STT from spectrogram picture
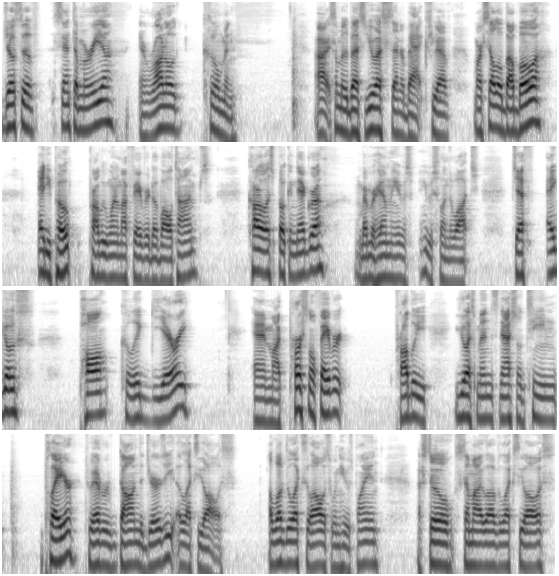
Joseph Santamaria, and Ronald Koeman. All right, some of the best U.S. center backs. You have Marcelo Balboa, Eddie Pope, probably one of my favorite of all times. Carlos Bocanegra, remember him? He was he was fun to watch. Jeff Agoos, Paul Caligiuri, and my personal favorite, probably U.S. men's national team player to ever don the jersey, Alexi Lalas. I loved Alexi Lalas when he was playing. I still semi love Alexi Lalas.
